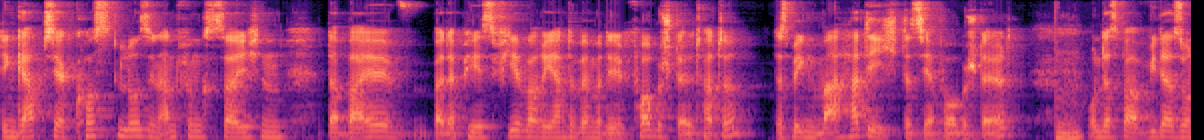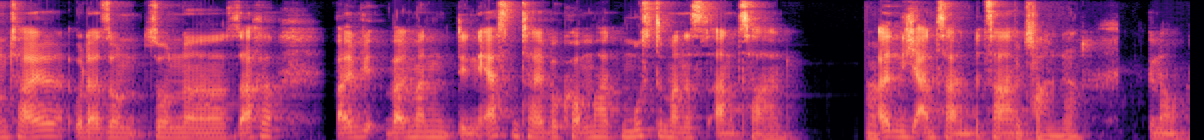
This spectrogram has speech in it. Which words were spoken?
Den gab es ja kostenlos in Anführungszeichen dabei bei der PS4-Variante, wenn man den vorbestellt hatte. Deswegen war, hatte ich das ja vorbestellt. Mhm. Und das war wieder so ein Teil oder so, so eine Sache, weil, wir, weil man den ersten Teil bekommen hat, musste man es anzahlen. Ja. Also nicht anzahlen, bezahlen. Bezahlen, ja. Genau.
